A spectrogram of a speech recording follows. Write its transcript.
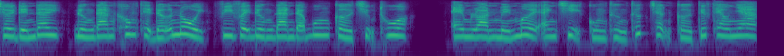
Chơi đến đây, Đường Đan không thể đỡ nổi, vì vậy Đường Đan đã buông cờ chịu thua. Em Loan mến mời anh chị cùng thưởng thức trận cờ tiếp theo nha.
